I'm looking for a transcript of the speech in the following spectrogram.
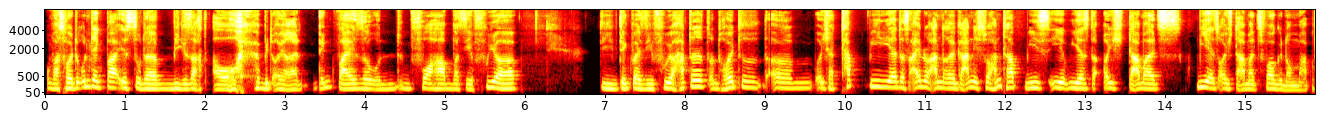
und was heute undenkbar ist oder wie gesagt auch mit eurer Denkweise und Vorhaben, was ihr früher die Denkweise, die ihr früher hattet und heute ähm, euch ertappt, wie ihr das eine oder andere gar nicht so handhabt, wie es ihr, wie ihr es euch damals, wie ihr es euch damals vorgenommen habt.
